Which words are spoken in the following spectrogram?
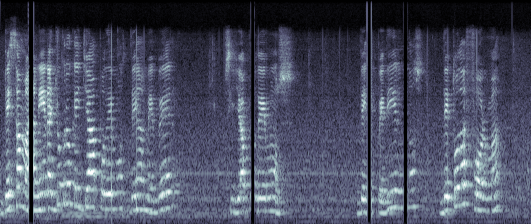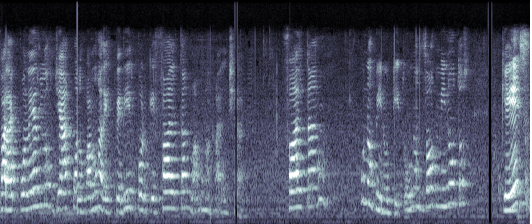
De esa manera yo creo que ya podemos, déjame ver si ya podemos despedirnos. De todas formas, para ponerlos ya cuando nos vamos a despedir, porque faltan, vamos acá al chat, faltan unos minutitos, unos dos minutos, que es,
